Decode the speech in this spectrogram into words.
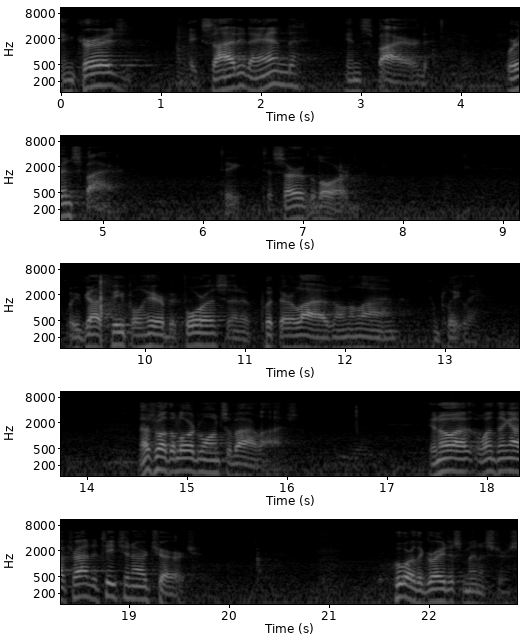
encouraged, excited, and inspired. We're inspired to to serve the Lord. We've got people here before us and have put their lives on the line completely. That's what the Lord wants of our lives. You know, one thing I've tried to teach in our church, who are the greatest ministers?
